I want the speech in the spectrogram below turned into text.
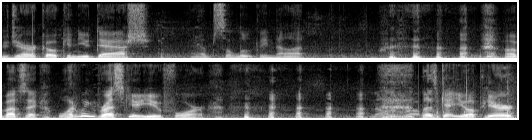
New Jericho, can you dash? Absolutely not. I'm about to say, what do we rescue you for? Let's get you up here.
